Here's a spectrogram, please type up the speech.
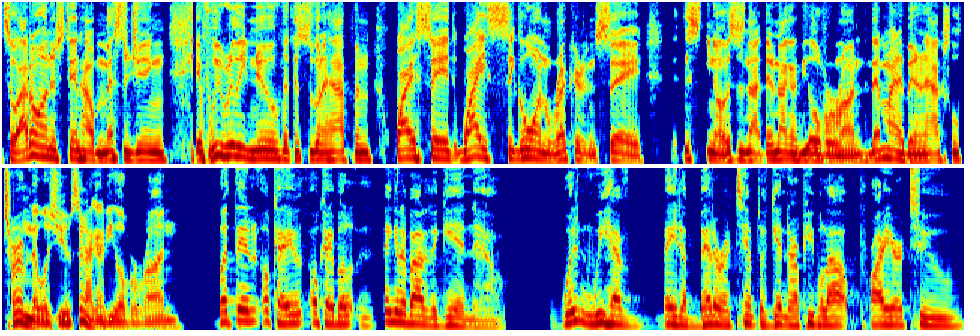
So I don't understand how messaging. If we really knew that this was going to happen, why say why say, go on record and say this? You know, this is not. They're not going to be overrun. That might have been an actual term that was used. They're not going to be overrun. But then, okay, okay, but thinking about it again now, wouldn't we have made a better attempt of getting our people out prior to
